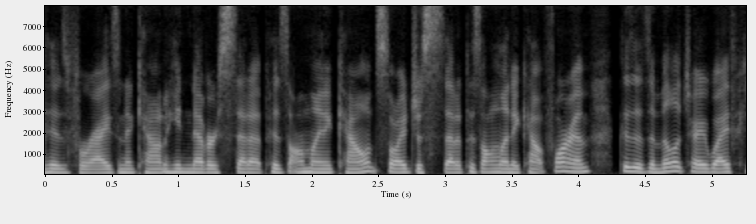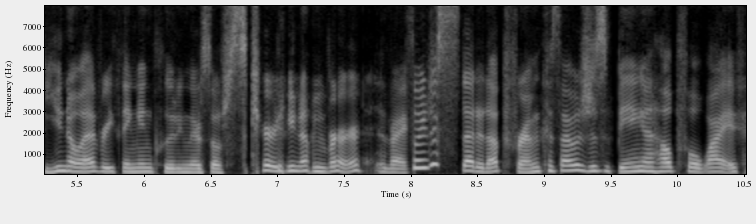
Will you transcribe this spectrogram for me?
his Verizon account. He'd never set up his online account. So I just set up his online account for him because as a military wife, you know everything, including their social security number. Eh, right. So I just set it up for him because I was just being a helpful wife.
